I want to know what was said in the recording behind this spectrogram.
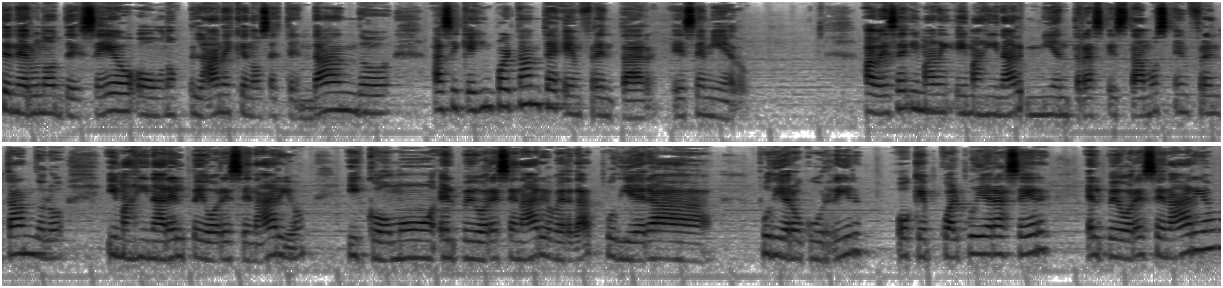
tener unos deseos o unos planes que no se estén dando. Así que es importante enfrentar ese miedo. A veces imaginar mientras estamos enfrentándolo, imaginar el peor escenario y cómo el peor escenario, ¿verdad?, pudiera, pudiera ocurrir o que cuál pudiera ser el peor escenario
